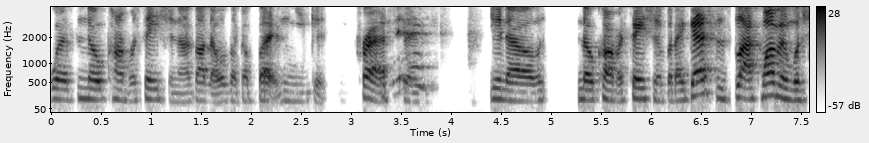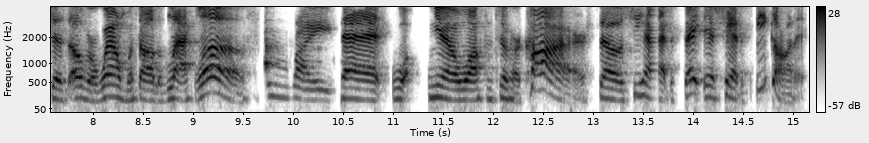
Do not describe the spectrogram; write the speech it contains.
with no conversation. I thought that was like a button you could press, and you know, no conversation. But I guess this black woman was just overwhelmed with all the black love, right? That you know walked into her car, so she had to say, yeah, she had to speak on it.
